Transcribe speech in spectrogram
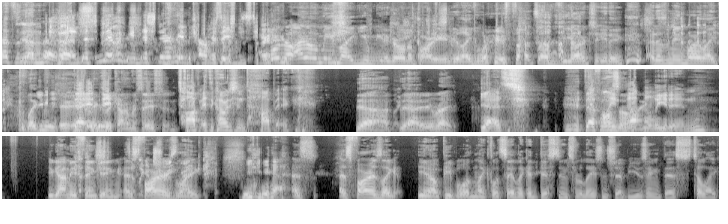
That's Yeah. no, no, no. That should never be. That should never be the conversation starter. Well, no, I don't mean like you meet a girl at a party and you're like, "What are your thoughts on VR cheating?" I just mean more like, like You mean it, it that is begs a- a conversation. Top. It's a conversation topic. Yeah, Oh my yeah, you're right. Yeah, it's definitely Also, not like- the lead in. You got me thinking. As like far train as wreck. like, yeah. as as far as like you know people in like let's say like a distance relationship using this to like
